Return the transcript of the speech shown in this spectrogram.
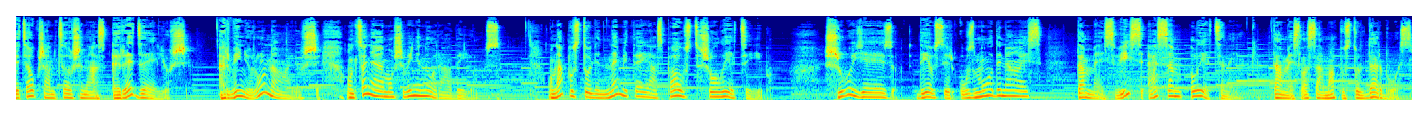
pēc augšām celšanās redzējuši, ar viņu runājuši un saņēmuši viņa norādījumus. Un apstuļi nemitējās paust šo liecību. Šo Jēzu Dievs ir uzmodinājis, tam mēs visi esam liecinieki. Tā mēs lasām apakstuļu darbos.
